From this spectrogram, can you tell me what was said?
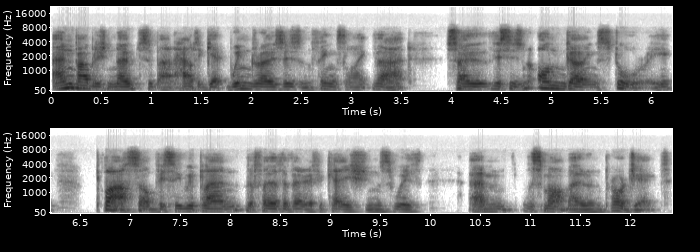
and publish notes about how to get windroses and things like that so this is an ongoing story. Plus, obviously, we plan the further verifications with um, the Smart Molen project.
